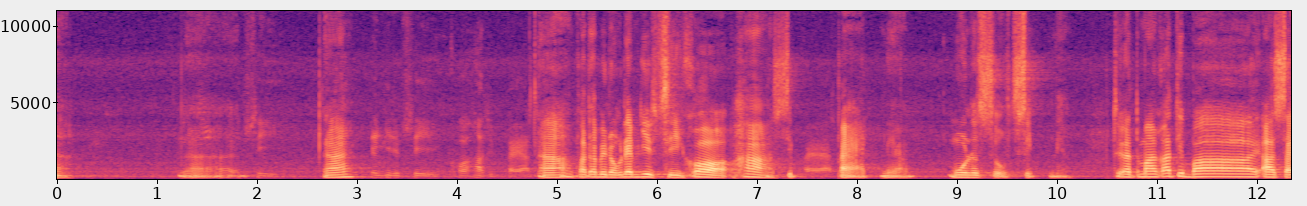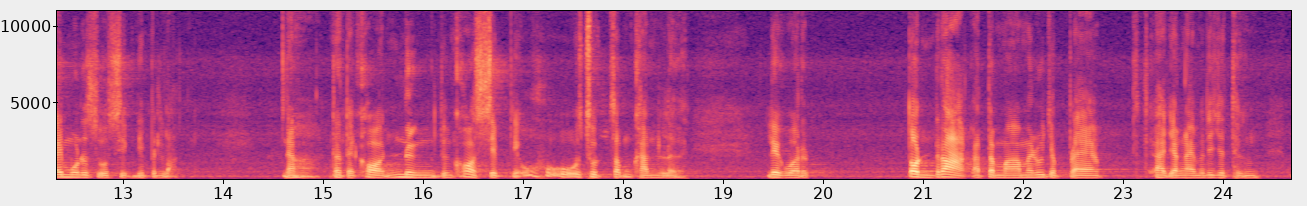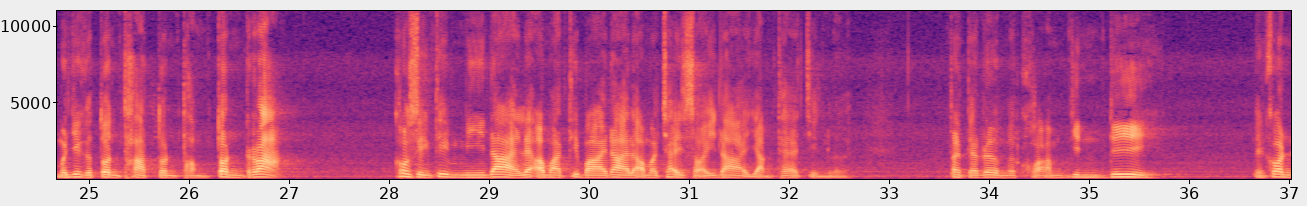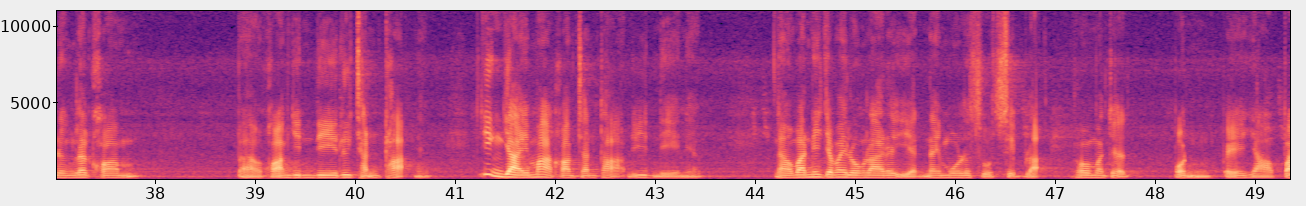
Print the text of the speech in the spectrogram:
นะ นะเล่มยี่สิบสี่ข้อห้าสิบแปดอ่าพระไตรปิฎกเล่มยี่สี่ข้อห้าสิบแปดเนี่ยมูลสูตรสิบเนี่ยถึงอาตมาก็อธิบายอาศัยมูลสูตรสิบนี่เป็นหลักนะตั้งแต่ข้อหนึ่งถึงข้อสิบนี่โอ้โหสุดสำคัญเลย เรียกว่าต้นรากอาตมาไม่รู้จะแปลยังไงมันที่จะถึง มันยิ่งกับต้นธาตุต้นธรรมต้นราก ของสิ่งที่มีได้และเอามาอธิบายได้ แล้วเอามาใช้สอยได้อย่างแท้จริงเลย ตั้งแต่เริ่มจากความยินดี เป็นข้อหนึ่งและความความยินดีหรือฉันทะเนี่ยยิ่งใหญ่มากความฉันทะยินดีเนี่ยนะวันนี้จะไม่ลงรายละเอียดในมูลสูตรสิบละ เพราะมันจะปนเปยาวไป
